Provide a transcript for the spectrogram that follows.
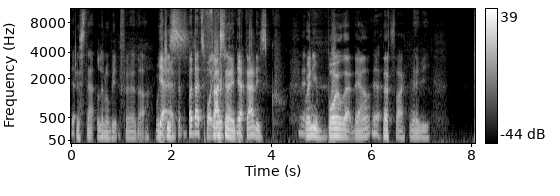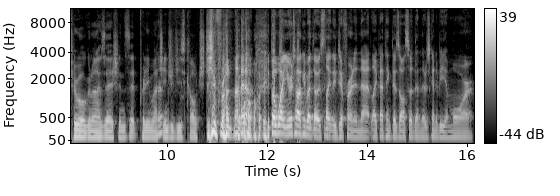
Yeah. just that little bit further, which yeah, is but, but that's what you're- fascinating. Yeah, But that is when you boil that down, Yeah. that's like maybe two organizations that pretty much Yeah. introduce culture to your front door. but what you're talking about though is slightly different in that like I think there's also then there's going to be a more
